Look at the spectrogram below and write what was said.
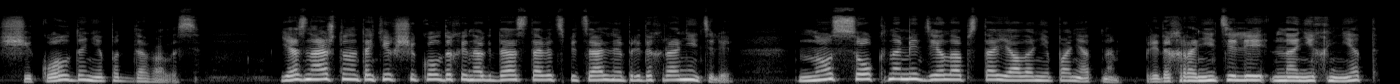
Щеколда не поддавалась. Я знаю, что на таких щеколдах иногда ставят специальные предохранители, но с окнами дело обстояло непонятно. Предохранителей на них нет,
